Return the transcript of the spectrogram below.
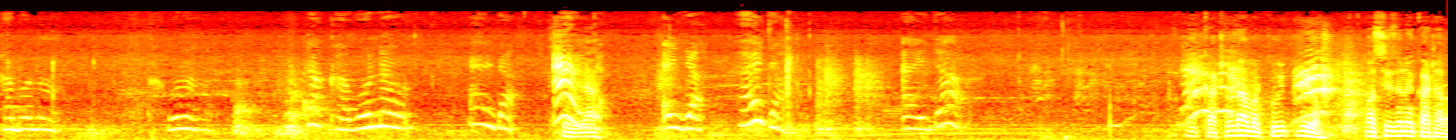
খাব না। খাব না। খাব না। এই কাঁঠালটা আমার খুবই প্রিয়, অসিজনের কাঁঠাল।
